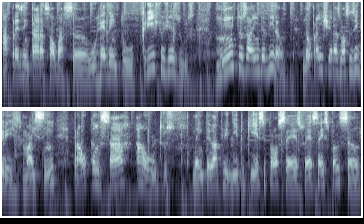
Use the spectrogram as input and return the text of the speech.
apresentar a salvação, o redentor, Cristo Jesus. Muitos ainda virão, não para encher as nossas igrejas, mas sim para alcançar a outros. Né? Então eu acredito que esse processo, essa expansão,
